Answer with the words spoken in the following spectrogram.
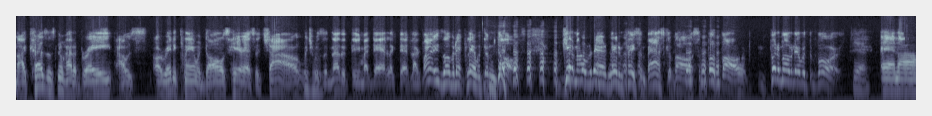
my cousins knew how to braid. I was already playing with dolls' hair as a child, which Mhm. was another thing my dad looked at like, why is he over there playing with them dolls? Get him over there and let him play some basketball, some football. Put him over there with the boys. Yeah. And uh,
